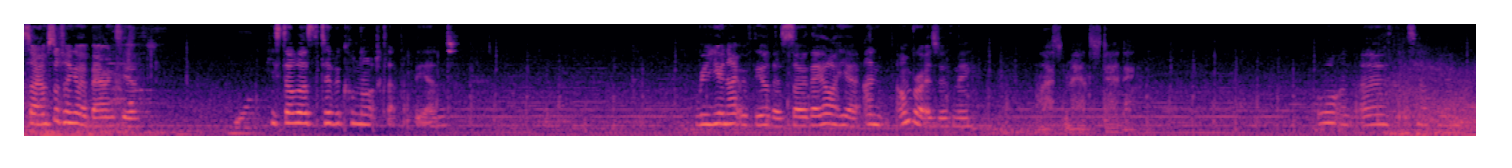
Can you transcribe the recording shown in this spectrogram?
I don't know. Sorry, I'm still trying to get my bearings here. He still does the typical Noct clap at the end. Reunite with the others, so they are here. And Umbra is with me. Last man standing. What on earth is happening?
